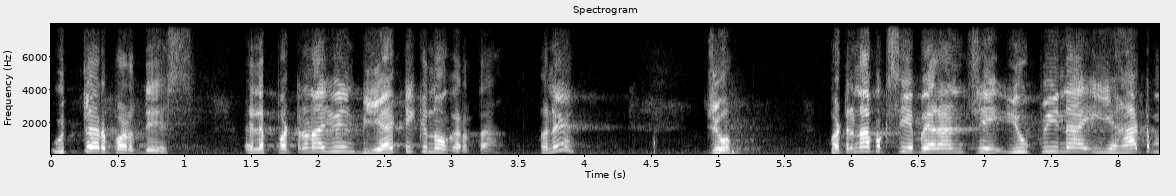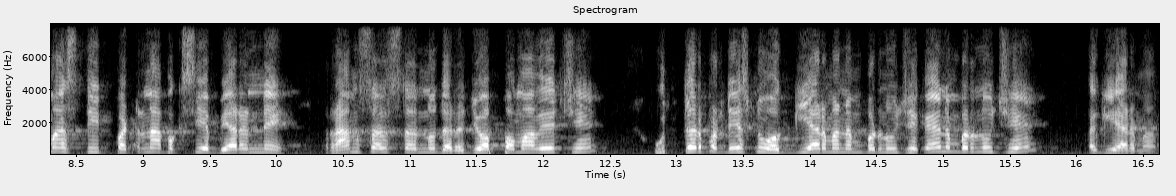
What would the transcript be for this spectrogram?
ઉત્તર પ્રદેશ. એટલે પટણા જોઈને બિયાટિક નો કરતા અને જો પટના પક્ષી અભયારણ્ય છે, યુપીના ઇહાટમાં સ્થિત પટના પક્ષી અભયારણ્યને રામસર સ્થળનો દરજ્જો આપવામાં આવ્યો છે. ઉત્તર પ્રદેશનું અગિયારમાં નંબરનું છે, કયા નંબરનું છે? અગિયારમાં.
